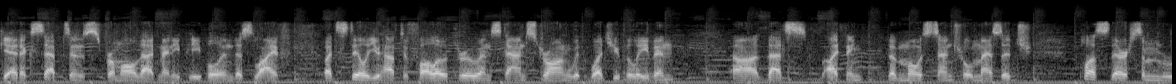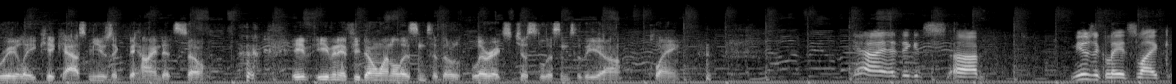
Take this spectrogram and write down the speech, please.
get acceptance from all that many people in this life, but still you have to follow through and stand strong with what you believe in. Uh, that's, I think, the most central message. Plus, there's some really kick ass music behind it, so even if you don't want to listen to the lyrics, just listen to the uh, playing. yeah, I think it's uh, musically, it's like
